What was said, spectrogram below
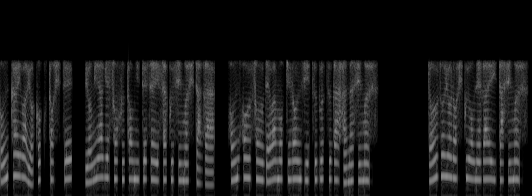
今回は予告として、読み上げソフトにて制作しましたが、本放送ではもちろん実物が話します。どうぞよろしくお願いいたします。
